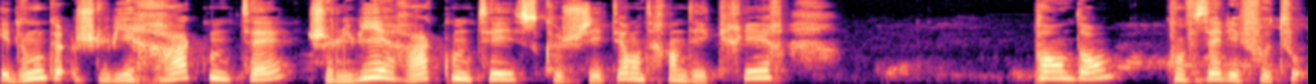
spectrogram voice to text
et donc, je lui racontais, je lui ai raconté ce que j'étais en train d'écrire pendant qu'on faisait les photos.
